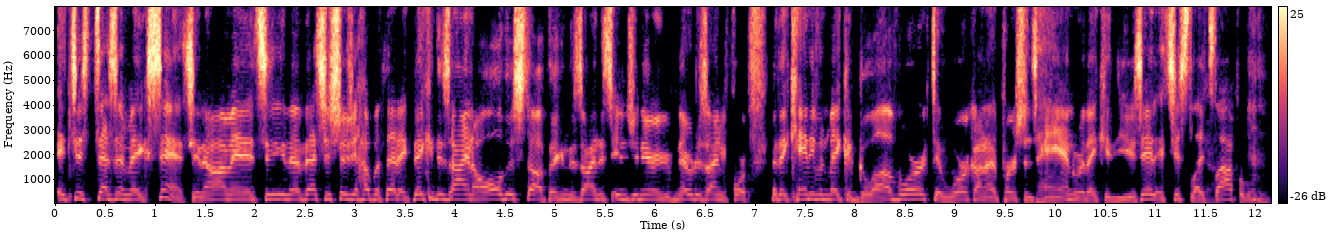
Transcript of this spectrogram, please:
It just doesn't make sense. You know, I mean, it's, you know, that just shows you how pathetic they can design all this stuff. They can design this engineering we've never designed before, but they can't even make a glove work to work on a person's hand where they could use it. It's just, it's yeah. laughable.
